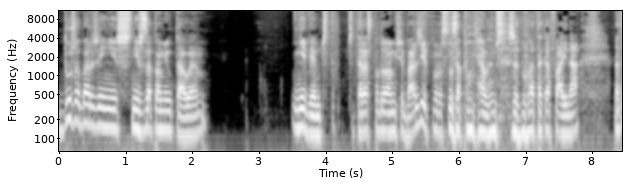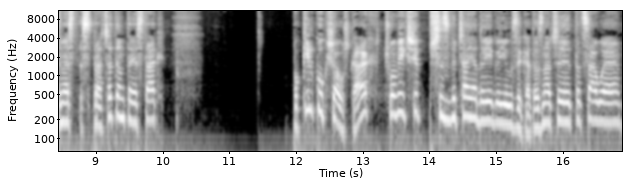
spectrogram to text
Dużo bardziej niż, niż zapamiętałem. Nie wiem, czy, czy teraz podoba mi się bardziej, po prostu zapomniałem, że, że była taka fajna. Natomiast z Pratchettem to jest tak, po kilku książkach człowiek się przyzwyczaja do jego języka. To znaczy, to całe,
